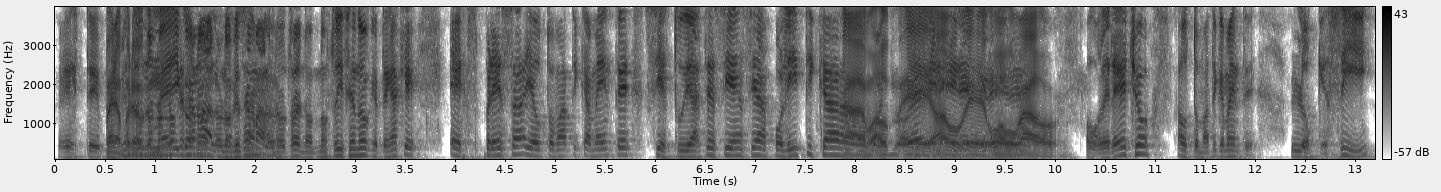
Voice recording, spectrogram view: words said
Este, Bueno, pero un médico que sea no- malo, no no que que sea malo. malo. No, o sea, no- no estoy diciendo que tengas que expresa y automáticamente si estudiaste ciencias políticas Ah, o, o, eh, o, eh, o abogado. o derecho, automáticamente. Lo que sí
